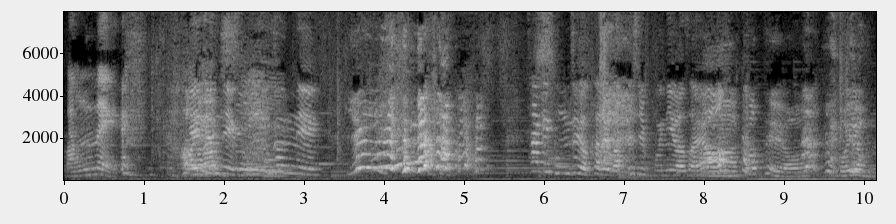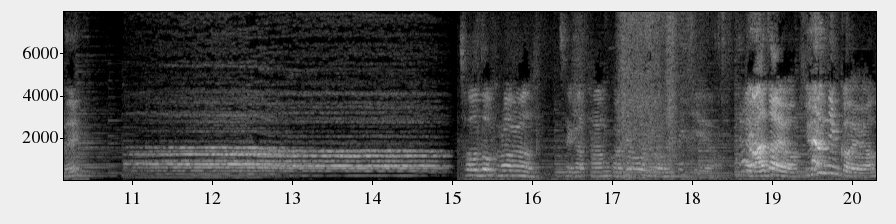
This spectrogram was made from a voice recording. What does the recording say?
막내 아, 예주님 역시. 공주님 역할을 맡으실 분이어서요 아, 그렇대요. 어이없네. 저도 그러면 제가 다음 걸 해보도록 할게요. 네, 맞아요. 유주님 거예요.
